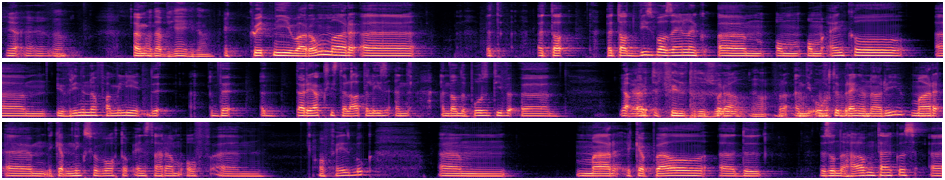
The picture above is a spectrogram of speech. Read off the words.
Ja, ja, ja. Ehm, Wat heb jij gedaan? Ik weet niet waarom, maar eh, het, het, het advies was eigenlijk ehm, om, om enkel ehm, uw vrienden of familie de, de, de reacties te laten lezen en, en dan de positieve ja, uit te filteren zo. Voilà, ja. voilà, en die over te brengen naar u. Maar ehm, ik heb niks gevolgd op Instagram of, ehm, of Facebook. Ehm, maar ik heb wel eh, de, de zondagavond telkens... eh,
